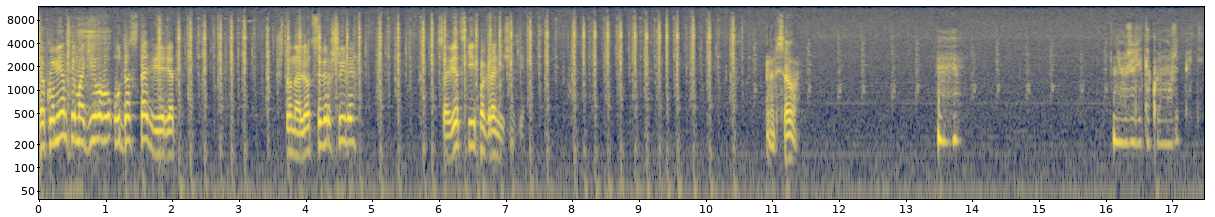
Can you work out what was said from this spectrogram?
Документы Могилова удостоверят, что налет совершили советские пограничники. Написала? Неужели такое может быть?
